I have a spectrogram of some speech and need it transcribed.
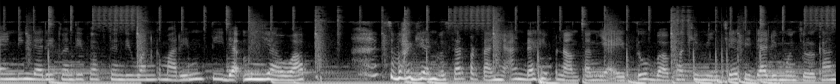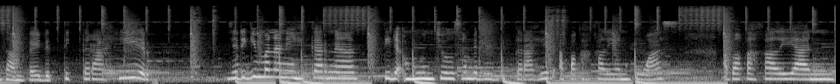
ending dari 2521 kemarin tidak menjawab sebagian besar pertanyaan dari penonton yaitu Bapak Kim Min Jae tidak dimunculkan sampai detik terakhir. Jadi gimana nih karena tidak muncul sampai detik terakhir apakah kalian puas? Apakah kalian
